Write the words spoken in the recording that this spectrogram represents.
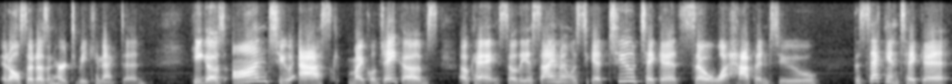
It also doesn't hurt to be connected. He goes on to ask Michael Jacobs, okay, so the assignment was to get two tickets. So, what happened to the second ticket?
